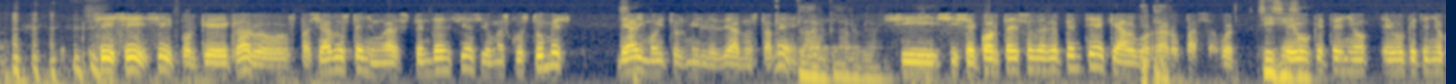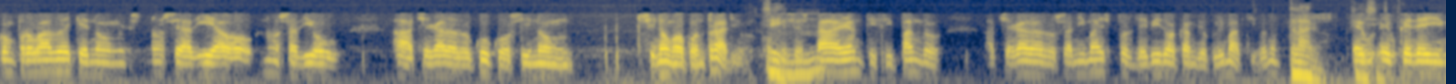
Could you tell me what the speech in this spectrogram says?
sí, sí, sí, porque claro, os paxados teñen unhas tendencias e unhas costumes de hai moitos miles de anos tamén. Claro, ¿no? claro, claro. Si, si se corta eso de repente é que algo raro pasa. Bueno, sí, sí, eu sí. que teño eu que teño comprobado é que non non se adía o, non se adiou a chegada do cuco, senón senón ao contrario. Sí. Que se está anticipando a chegada dos animais pois debido ao cambio climático, non? Claro. Eu, sí, eu quedei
